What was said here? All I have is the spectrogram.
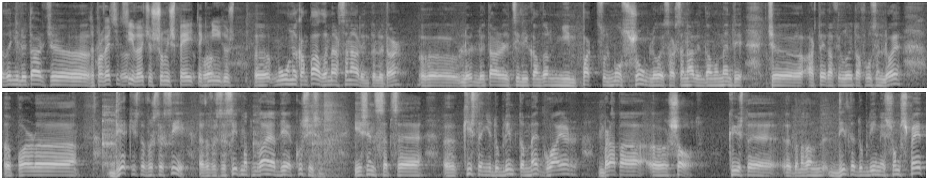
edhe një lojtar që Dhe përveç cilësive që është shumë i shpejtë, teknik është Unë kam pa dhe me Arsenalin këtë lojtar. Lojtar i cili i ka dhënë një impakt sulmues shumë lojës së Arsenalit nga momenti që Arteta filloi ta fusi në lojë, por Dje kishte vështirësi, edhe vështirësitë më të mëdha dje kush ishin? Ishin sepse kishte një dublim të Maguire mbrapa Shaw-t. Ky ishte, domethënë, dilte dublimi shumë shpejt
